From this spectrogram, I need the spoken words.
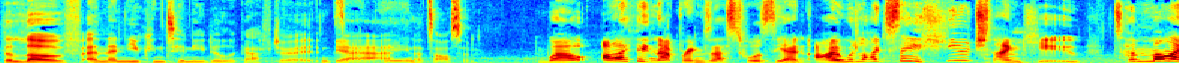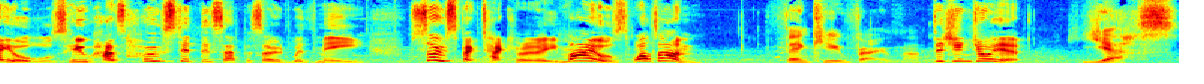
the love, and then you continue to look after it. Exactly. Yeah, that's awesome. Well, I think that brings us towards the end. I would like to say a huge thank you to Miles, who has hosted this episode with me so spectacularly. Miles, well done. Thank you very much. Did you enjoy it? Yes.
